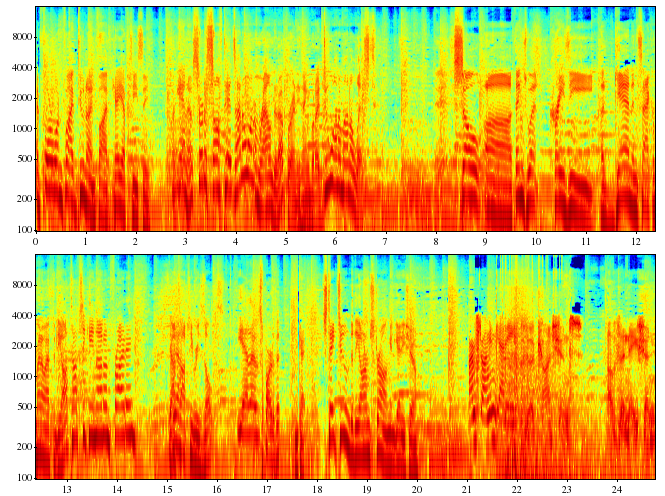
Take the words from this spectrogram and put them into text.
at 415 295 KFTC. Again, those sort of soft heads, I don't want them rounded up or anything, but I do want them on a list. So, uh, things went crazy again in Sacramento after the autopsy came out on Friday. The Yeah. autopsy results. Yeah, that was part of it. Okay. Stay tuned to the Armstrong and Getty Show. Armstrong and Getty. The conscience of the nation.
